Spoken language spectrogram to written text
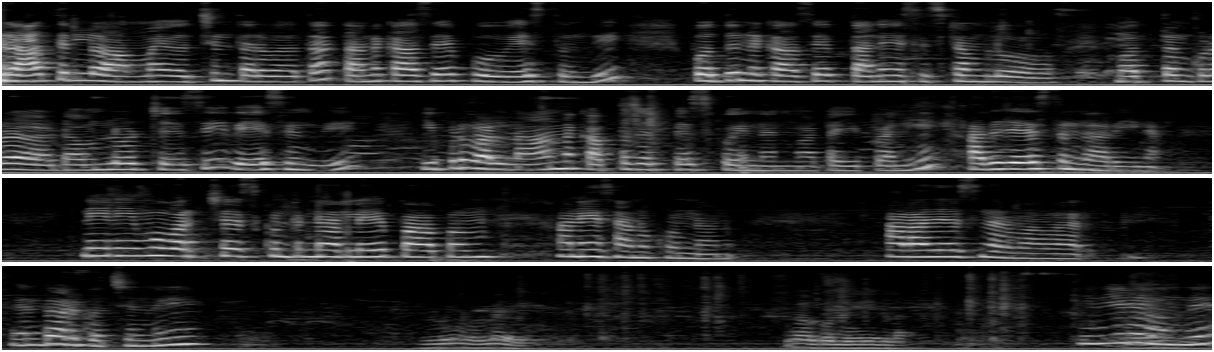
రాత్రిలో అమ్మాయి వచ్చిన తర్వాత తన కాసేపు వేస్తుంది. పొద్దున్న కాసేపు తనే సిస్టంలో మొత్తం కూడా డౌన్లోడ్ చేసి వేసింది. ఇప్పుడు వాళ్ళ నాన్నకు అనమాట ఈ పని. అది చేస్తున్నారు ఈయన. నేనేమో వర్క్ చేసుకుంటున్నారులే పాపం అనేసి అనుకున్నాను. అలా చేస్తున్నారు మా వారు. ఎంతవరకు వచ్చింది? ఇది ఉంది?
